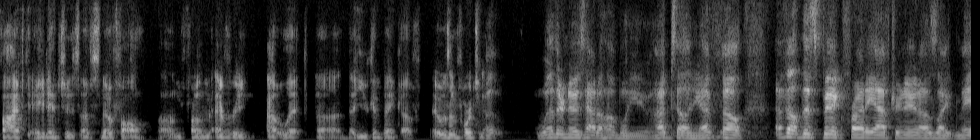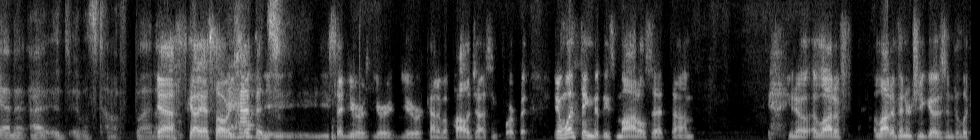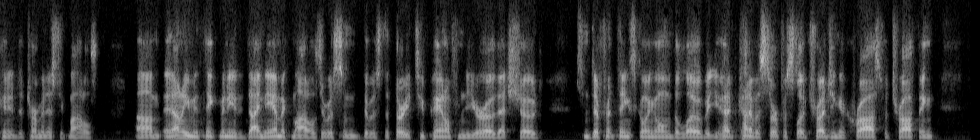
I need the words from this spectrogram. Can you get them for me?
five to eight inches of snowfall um, from every outlet uh, that you can think of. It was unfortunate. Weather knows how to humble you. I'm telling you, I felt I felt this big Friday afternoon. I was like, man, I, it, it was tough. But yeah, um, Scotty, I saw it you happens. Said, you, you, said you were you're you're kind of apologizing for it, but you know, one thing that these models that um, you know, a lot of a lot of energy goes into looking at deterministic models. Um, and I don't even think many of the dynamic models. There was some. There was the 32 panel from the Euro that showed some different things going on with the low, but you had kind of a surface low trudging across with troughing,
